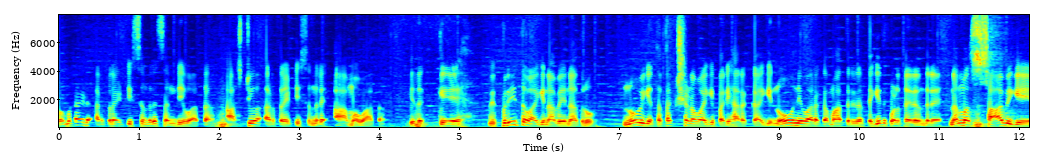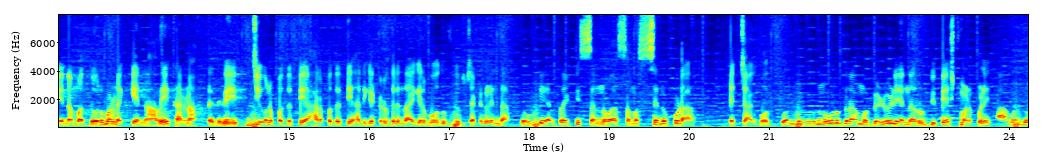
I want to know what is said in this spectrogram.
ರೊಮಟೈಡ್ ಅರ್ಥರೈಟಿಸ್ ಅಂದ್ರೆ ಸಂಧಿವಾತ ಆಸ್ಟಿಯೋ ಅರ್ಥರೈಟಿಸ್ ಅಂದ್ರೆ ಆಮವಾತ. ಇದಕ್ಕೆ ವಿಪರೀತವಾಗಿ ನಾವೇನಾದರೂ ನೋವಿಗೆ ತತ್ಕ್ಷಣವಾಗಿ ಪರಿಹಾರಕ್ಕಾಗಿ ನೋವು ನಿವಾರಕ ಮಾತ್ರೆಯನ್ನು ತೆಗೆದುಕೊಳ್ತಾ ಇದೆ ಅಂದ್ರೆ ನಮ್ಮ ಸಾವಿಗೆ, ನಮ್ಮ ದುರ್ಮರಣಕ್ಕೆ ನಾವೇ ಕಾರಣ ಆಗ್ತಾ ಇದ್ದೀವಿ. ಜೀವನ ಪದ್ಧತಿ, ಆಹಾರ ಪದ್ಧತಿ ಹದಗೆಟ್ಟಿರೋದ್ರಿಂದ ಆಗಿರ್ಬೋದು, ದುಶ್ಚಟಗಳಿಂದ ಟೋಟಿ ಅರ್ಥರೈಟಿಸ್ ಅನ್ನುವ ಸಮಸ್ಯೆನೂ ಕೂಡ ಹೆಚ್ಚಾಗಬಹುದು ಒಂದು ನೂರು ಗ್ರಾಮ್ ಬೆಳ್ಳುಳ್ಳಿಯನ್ನ ರುಬ್ಬಿ ಪೇಸ್ಟ್ ಮಾಡ್ಕೊಳ್ಳಿ. ಆ ಒಂದು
